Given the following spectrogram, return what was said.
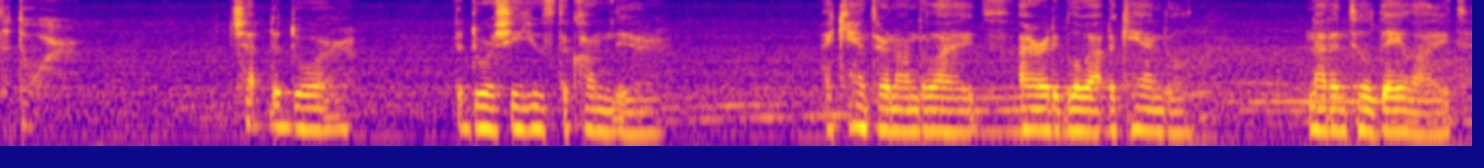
The door. Check the door. The door she used to come there. I can't turn on the lights. I already blew out the candle. Not until daylight.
